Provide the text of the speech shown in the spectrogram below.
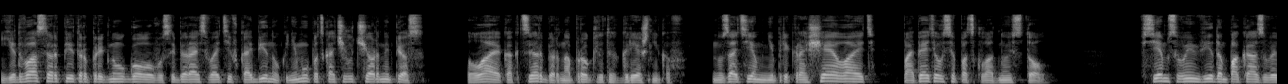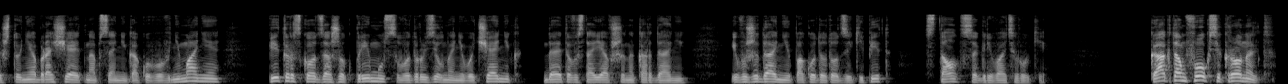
Едва сэр Питер пригнул голову, собираясь войти в кабину, к нему подскочил черный пес, лая, как цербер на проклятых грешников, но затем, не прекращая лаять, попятился под складной стол. Всем своим видом показывая, что не обращает на пса никакого внимания, Питер Скотт зажег примус, водрузил на него чайник, до этого стоявший на кардане, и в ожидании, покуда тот закипит, стал согревать руки. «Как там Фоксик, Рональд?»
